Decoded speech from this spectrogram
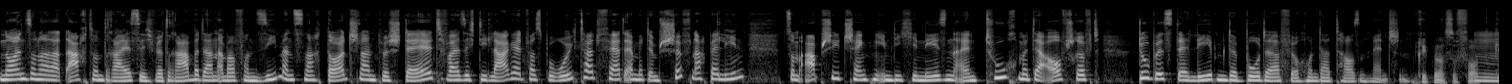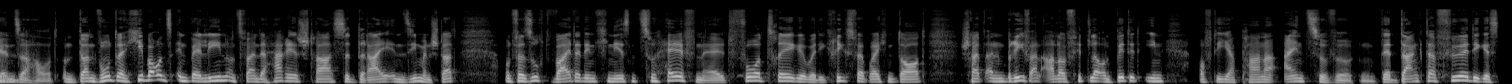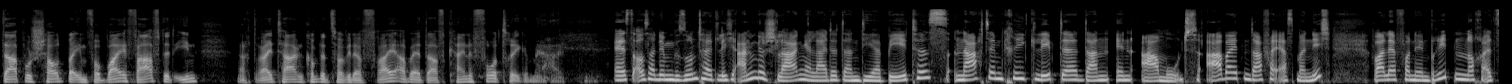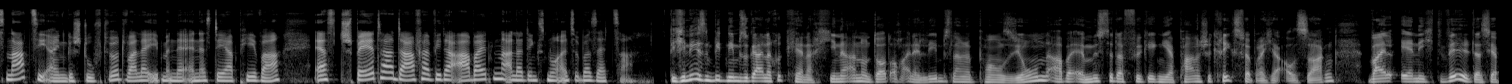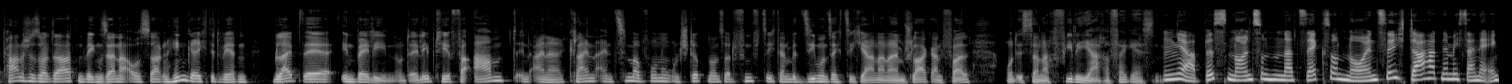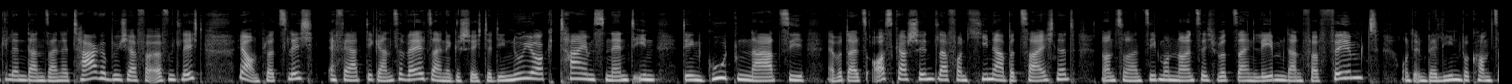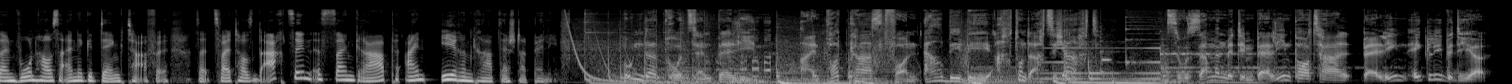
1938 wird Rabe dann aber von Siemens nach Deutschland bestellt. Weil sich die Lage etwas beruhigt hat, fährt er mit dem Schiff nach Berlin. Zum Abschied schenken ihm die Chinesen ein Tuch mit der Aufschrift Du bist der lebende Buddha für 100.000 Menschen. Kriegt man doch sofort mm. Gänsehaut. Und dann wohnt er hier bei uns in Berlin und zwar in der Harriesstraße 3 in Siemensstadt und versucht weiter den Chinesen zu helfen. Er hält Vorträge über die Kriegsverbrechen dort, schreibt einen Brief an Adolf Hitler und bittet ihn, auf die Japaner einzuwirken. Der Dank dafür, die Gestapo schaut bei ihm vorbei, verhaftet ihn. Nach drei Tagen kommt er zwar wieder frei, aber er darf keine Vorträge mehr halten. Er ist außerdem gesundheitlich angeschlagen. Er leidet dann Diabetes. Nach dem Krieg lebt er dann in Armut. Arbeiten darf er erstmal nicht, weil er von den Briten noch als Nazi eingestuft wird, weil er eben in der NSDAP war. Erst später darf er wieder arbeiten, allerdings nur als Übersetzer. Die Chinesen bieten ihm sogar eine Rückkehr nach China an und dort auch eine lebenslange Pension, aber er müsste dafür gegen japanische Kriegsverbrecher aussagen. Weil er nicht will, dass japanische Soldaten wegen seiner Aussagen hingerichtet werden, bleibt er in Berlin und er lebt hier verarmt in einer kleinen Einzimmerwohnung und stirbt 1950 dann mit 67 Jahren an einem Schlaganfall und ist danach viele Jahre vergessen. Ja, bis 1996. Da hat nämlich seine Enkelin dann seine Tagebücher veröffentlicht. Ja, und plötzlich erfährt die ganze Welt seine Geschichte. Die New York Times nennt ihn den guten Nazi. Er wird als Oskar Schindler von China bezeichnet. 1997 wird sein Leben dann verfilmt und in Berlin bekommt sein Wohnhaus eine Gedenktafel. Seit 2018 ist sein Grab ein Ehrengrab der Stadt Berlin. 100% Berlin. Ein Podcast von RBB 888. Zusammen mit dem Berlin-Portal Berlin, ich liebe dir.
